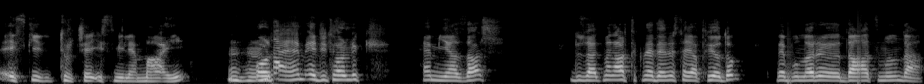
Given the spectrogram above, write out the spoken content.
eski Türkçe ismiyle Mai. Hı hı. Orada hem editörlük hem yazar düzeltmen artık ne denirse yapıyordum. Ve bunları dağıtımını da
